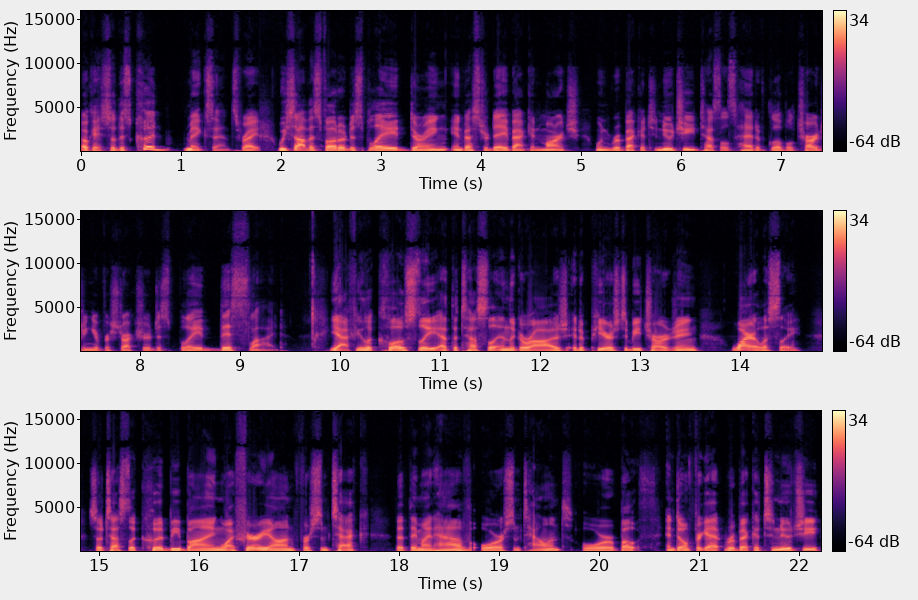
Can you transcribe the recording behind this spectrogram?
Okay, so this could make sense, right? We saw this photo displayed during Investor Day back in March when Rebecca Tinucci, Tesla's head of global charging infrastructure, displayed this slide. Yeah, if you look closely at the Tesla in the garage, it appears to be charging wirelessly. So Tesla could be buying Wiferion for some tech that they might have, or some talent, or both. And don't forget, Rebecca Tinucci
